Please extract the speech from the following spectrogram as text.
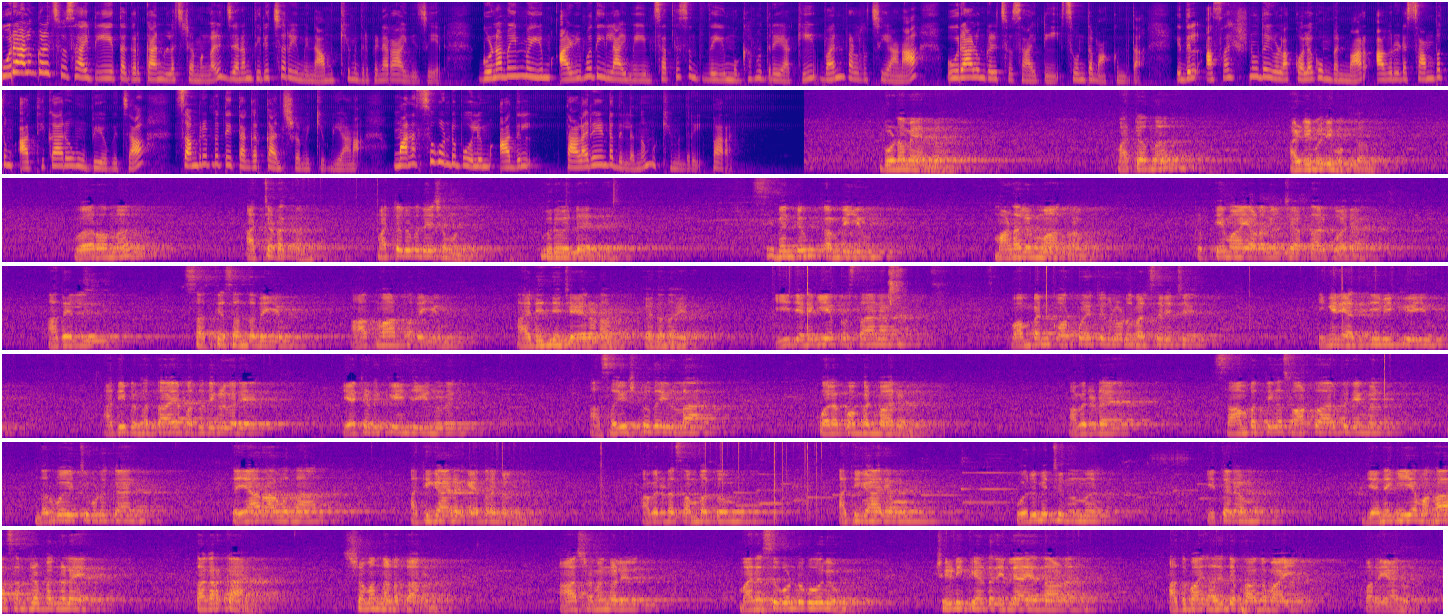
ഊരാളുങ്കൽ സൊസൈറ്റിയെ തകർക്കാനുള്ള ശ്രമങ്ങൾ ജനം തിരിച്ചറിയുമെന്ന മുഖ്യമന്ത്രി പിണറായി വിജയൻ. ഗുണമേന്മയും അഴിമതിയില്ലായ്മയും സത്യസന്ധതയും മുഖമുദ്രയാക്കി വൻ വളർച്ചയാണ് ഊരാളുങ്കൽ സൊസൈറ്റി സ്വന്തമാക്കുന്നത്. ഇതിൽ അസഹിഷ്ണുതയുള്ള കൊലകൊമ്പന്മാർ അവരുടെ സമ്പത്തും അധികാരവും ഉപയോഗിച്ച സംരംഭത്തെ തകർക്കാൻ ശ്രമിക്കുകയാണ്. മനസ്സുകൊണ്ട് പോലും അതിൽ തളരേണ്ടതില്ലെന്നും മുഖ്യമന്ത്രി പറഞ്ഞു. ഗുണമേന്മ. മറ്റൊന്ന് അഴിമതി മുക്തം വേറൊന്ന് അച്ചടക്കം. മറ്റൊരു ഉപദേശമുണ്ട്. ഗുരുവിന്റെ സിമന്റും കമ്പിയും മണലും മാത്രം കൃത്യമായ അളവിൽ ചേർത്താൽ പോരാ. അതിൽ സത്യസന്ധതയും ആത്മാർത്ഥതയും അലിഞ്ഞു ചേരണം എന്നതായിരുന്നു. ഈ ജനകീയ പ്രസ്ഥാനം വമ്പൻ കോർപ്പറേറ്റുകളോട് മത്സരിച്ച് ഇങ്ങനെ അതിജീവിക്കുകയും അതിബൃഹത്തായ പദ്ധതികൾ വരെ ഏറ്റെടുക്കുകയും ചെയ്യുന്നതിൽ അസഹിഷ്ണുതയുള്ള കൊലക്കൊമ്പന്മാരുണ്ട്. അവരുടെ സാമ്പത്തിക സ്വാർത്ഥ താല്പര്യങ്ങൾ നിർവഹിച്ചു കൊടുക്കാൻ തയ്യാറാവുന്ന അധികാര കേന്ദ്രങ്ങളുണ്ട്. അവരുടെ സമ്പത്തും അധികാരവും ഒരുമിച്ച് നിന്ന് ഇത്തരം ജനകീയ മഹാസംരംഭങ്ങളെ തകർക്കാൻ ശ്രമം നടത്താറുണ്ട്. ആ ശ്രമങ്ങളിൽ മനസ്സുകൊണ്ടുപോലും ക്ഷീണിക്കേണ്ടതില്ല എന്നാണ് അതുമായി അതിന്റെ ഭാഗമായി പറയാനുള്ളത്.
